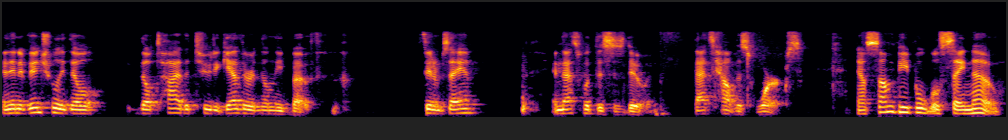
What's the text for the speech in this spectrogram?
and then eventually they'll they'll tie the two together and they'll need both. See what I'm saying? And that's what this is doing. That's how this works. Now some people will say no.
